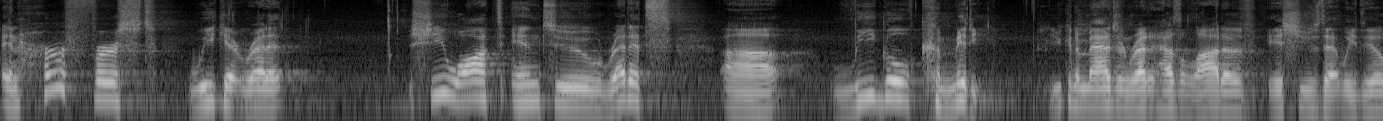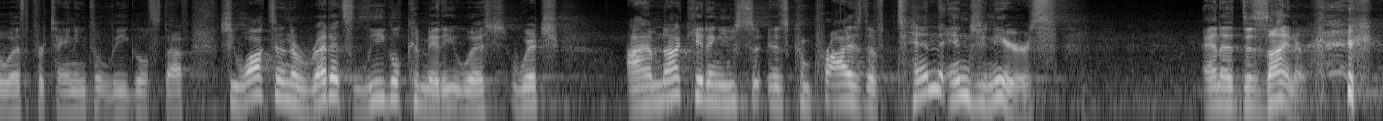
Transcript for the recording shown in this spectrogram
in her first week at Reddit, she walked into Reddit's legal committee. You can imagine Reddit has a lot of issues that we deal with pertaining to legal stuff. She walked into Reddit's legal committee, which, which I am not kidding you, is comprised of 10 engineers and a designer.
